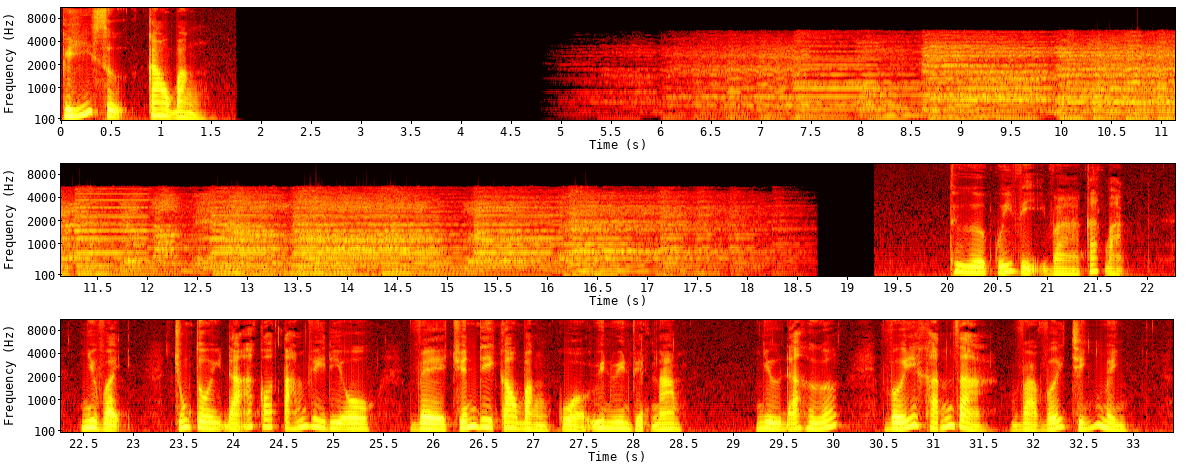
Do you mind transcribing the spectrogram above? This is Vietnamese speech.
Ký sự Cao Bằng Thưa quý vị và các bạn, như vậy chúng tôi đã có 8 video về chuyến đi Cao Bằng của Uyên Việt Nam. Như đã hứa với khán giả và với chính mình,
